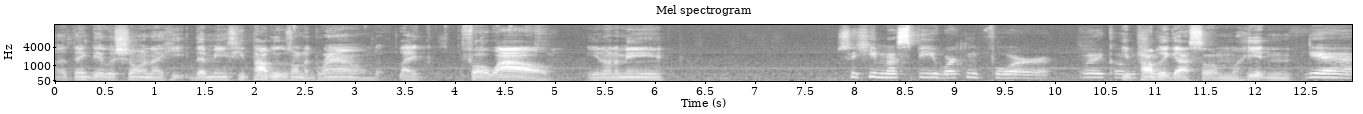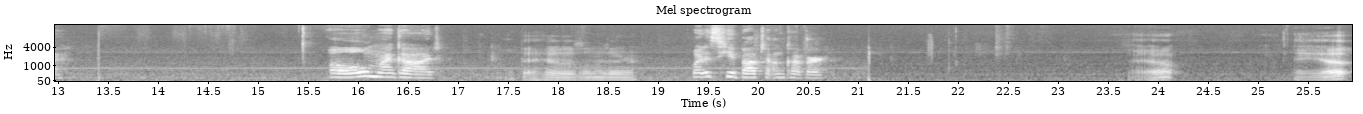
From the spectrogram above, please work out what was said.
I think they was showing that he that means he probably was on the ground like for a while. You know what I mean? So he must be working for. What do they call He probably got something hidden. Yeah. Oh my god. What the hell is under there? What is he about to uncover? Yep. Yep.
